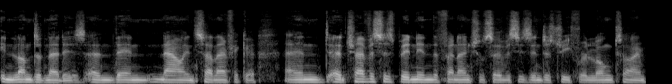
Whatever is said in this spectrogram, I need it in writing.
in London, that is, and then now in South Africa. And uh, Travis has been in the financial services industry for a long time.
